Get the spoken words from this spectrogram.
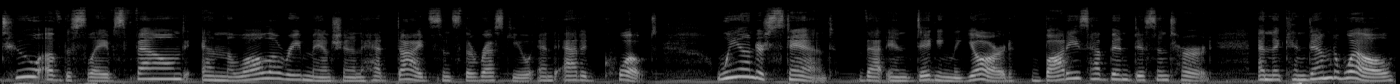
two of the slaves found in the Lalaurie mansion had died since their rescue and added, quote, We understand that in digging the yard, bodies have been disinterred, and the condemned well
